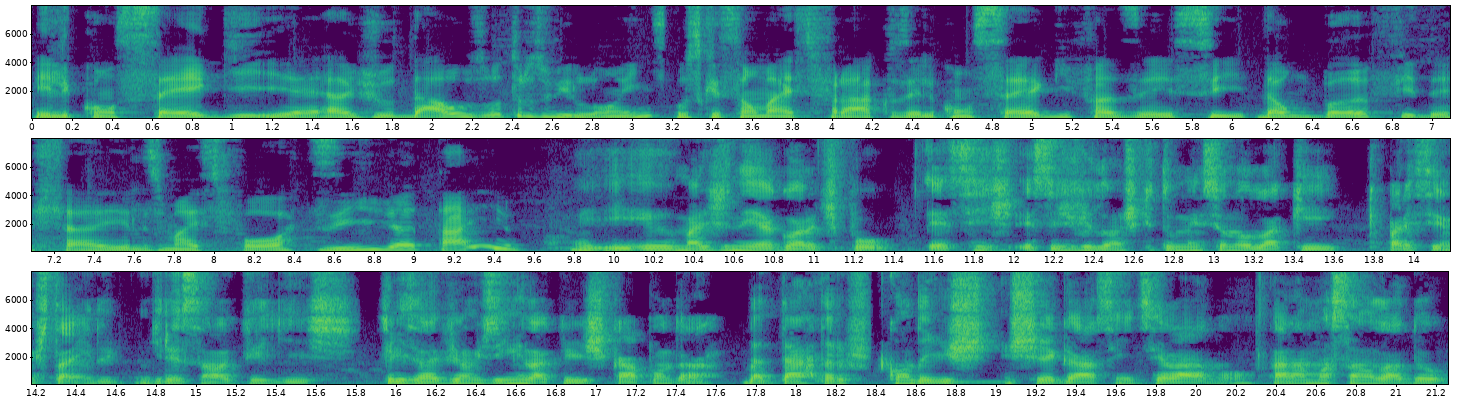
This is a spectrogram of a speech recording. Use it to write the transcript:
ele consegue é, ajudar os outros vilões, os que são mais fracos, ele consegue fazer esse dar um buff, deixar eles mais fortes e já tá aí. E eu imaginei agora, tipo, esses, esses vilões que tu mencionou lá que, que pareciam estar indo em direção àqueles aqueles aviãozinhos lá que escapam da, da Tartarus. Quando eles chegassem, sei lá, no, lá na mansão lá do,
